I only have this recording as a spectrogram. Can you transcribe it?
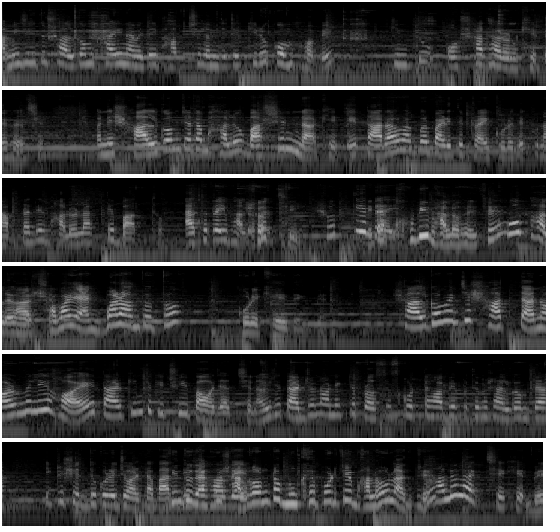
আমি যেহেতু শালগম খাই না আমি তাই ভাবছিলাম যে এটা কীরকম হবে কিন্তু অসাধারণ খেতে হয়েছে। মানে শালগম যারা ভালোবাসেন না খেতে তারাও একবার বাড়িতে ট্রাই করে দেখুন। আপনাদের ভালো লাগতে বাধ্য। এতটাই ভালো। সত্যি। সত্যি এটা তাই খুবই ভালো হয়েছে। খুব ভালো আর সবাই একবার অন্তত করে খেয়ে দেখবেন। শালগমের যে স্বাদটা নর্মালি হয় তার কিন্তু কিছুই পাওয়া যাচ্ছে না। ওই যে তার জন্য অনেকটা প্রসেস করতে হবে। প্রথমে শালগমটা একটু সেদ্ধ করে জলটা বাদ কিন্তু দেখো শালগমটা মুখে পড়ছে ভালোও লাগছে। ভালো লাগছে খেতে।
